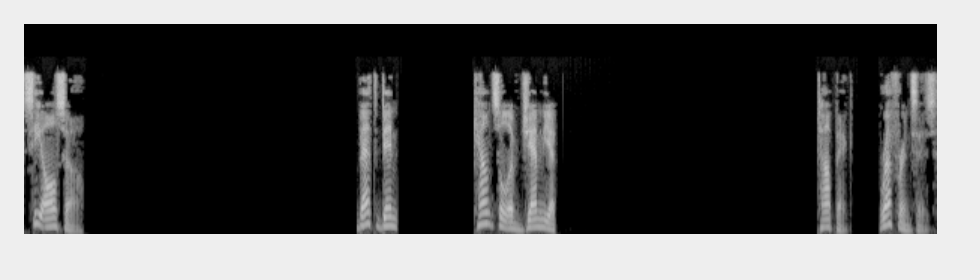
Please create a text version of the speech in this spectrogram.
See also. Beth Din. Council of Jamnia. References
